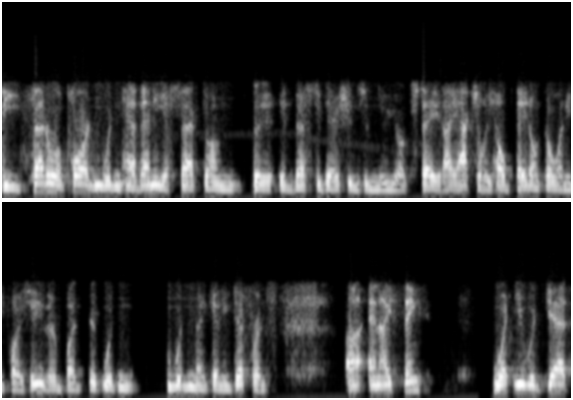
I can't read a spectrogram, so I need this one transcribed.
the federal pardon wouldn't have any effect on the investigations in New York State. I actually hope they don't go anyplace either, but it wouldn't wouldn't make any difference. Uh, and I think what you would get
